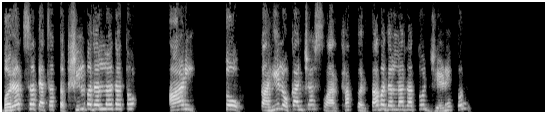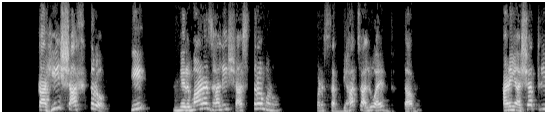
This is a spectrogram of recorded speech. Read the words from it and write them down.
बरचस त्याचा तपशील बदलला जातो आणि तो काही लोकांच्या स्वार्थाकरता बदलला जातो जेणेकरून काही शास्त्र ही निर्माण झाली शास्त्र म्हणून पण सध्या चालू आहे धंदा म्हणून. आणि अशातली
